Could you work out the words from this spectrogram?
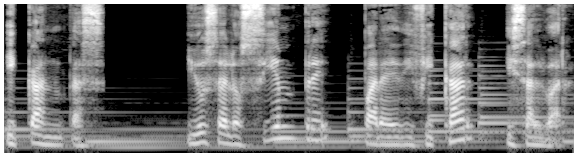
y cantas y úsalo siempre para edificar y salvar.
